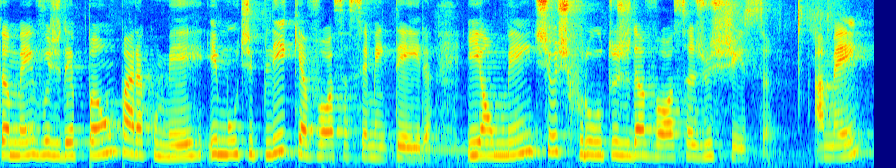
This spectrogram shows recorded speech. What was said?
também vos dê pão para comer e multiplique a vossa sementeira e aumente os frutos da vossa justiça. Amém?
